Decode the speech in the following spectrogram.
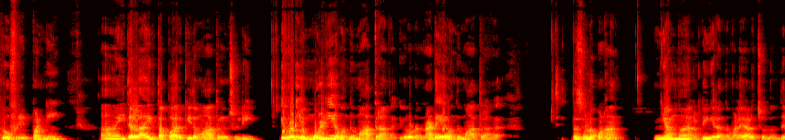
ப்ரூஃப் ரீட் பண்ணி இதெல்லாம் இது தப்பாக இருக்குது இதை மாற்றணும்னு சொல்லி இவருடைய மொழியை வந்து மாற்றுறாங்க இவரோட நடையை வந்து மாற்றுறாங்க இப்போ சொல்லப்போனால் போனா எம்ம அப்படிங்கிற அந்த மலையாள சொல் வந்து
